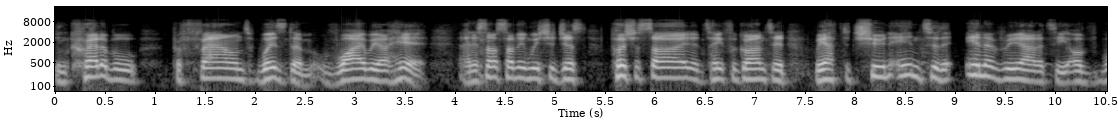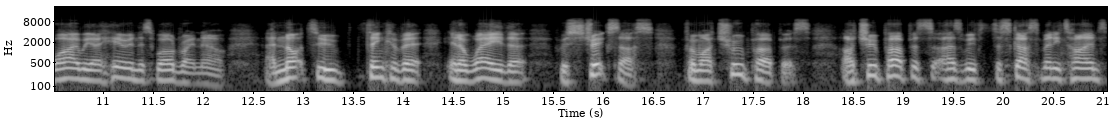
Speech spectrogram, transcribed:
incredible profound wisdom why we are here. And it's not something we should just push aside and take for granted. We have to tune into the inner reality of why we are here in this world right now and not to think of it in a way that restricts us from our true purpose. Our true purpose, as we've discussed many times,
